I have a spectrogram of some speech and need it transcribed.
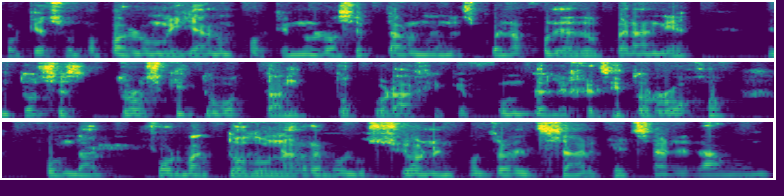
porque a su papá lo humillaron porque no lo aceptaron en la escuela judía de Ucrania. Entonces Trotsky tuvo tanto coraje que funda el Ejército Rojo, forma toda una revolución en contra del zar, que el zar era un,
